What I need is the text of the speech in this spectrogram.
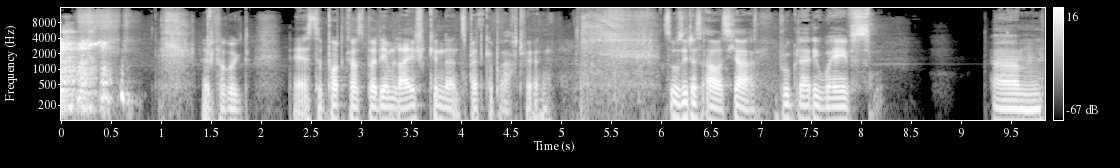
Wird verrückt. Der erste Podcast, bei dem live Kinder ins Bett gebracht werden. So sieht das aus. Ja, Brooklady Waves. Ähm,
